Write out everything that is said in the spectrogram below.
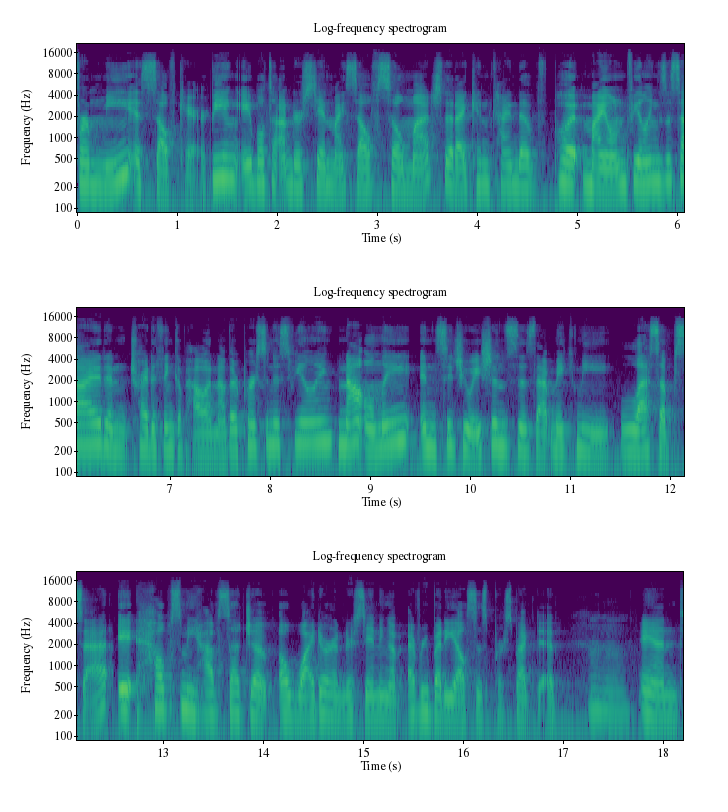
for me is self care. Being able to understand myself so much that I can kind of put my own feelings aside and try to think of how another person is feeling. Not only in situations does that make me less upset, it helps me have such a, a wider understanding of everybody else's perspective. Mm-hmm. And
